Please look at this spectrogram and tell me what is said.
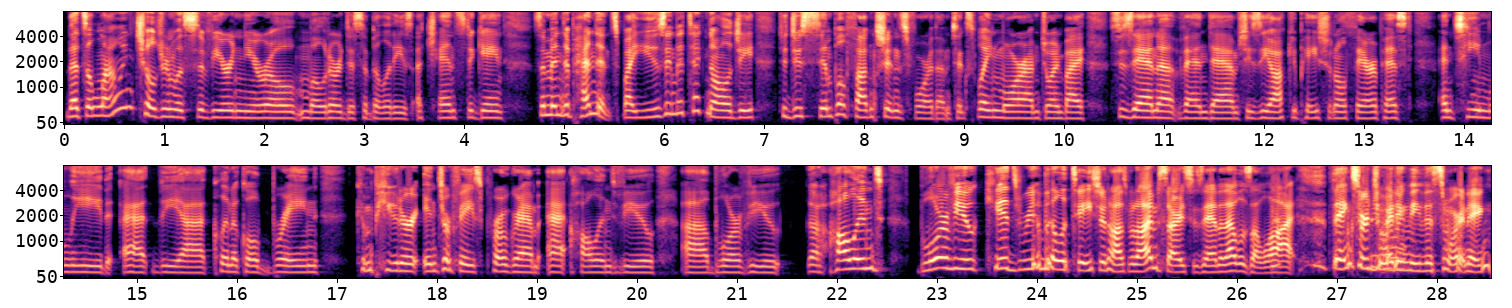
that's allowing children with severe neuromotor disabilities a chance to gain some independence by using the technology to do simple functions for them. To explain more, I'm joined by Susannah Van Damme. She's the occupational therapist therapist and team lead at the uh, clinical brain computer interface program at Holland View, uh, Bloorview, uh, Holland Bloorview Kids Rehabilitation Hospital. I'm sorry, Susannah, that was a lot. Thanks for joining me this morning.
